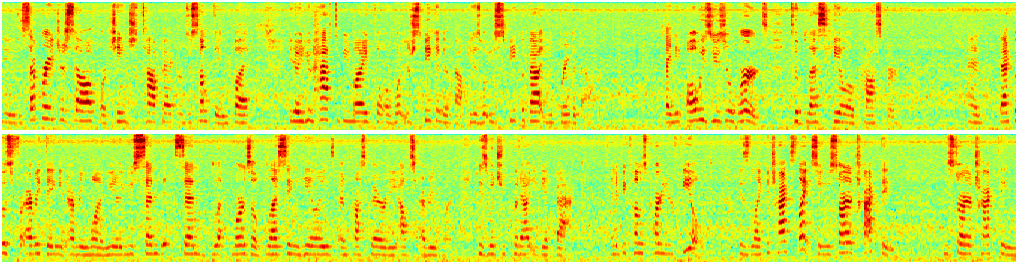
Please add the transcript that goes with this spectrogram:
You to separate yourself or change the topic or do something, but you know, you have to be mindful of what you're speaking about because what you speak about, you bring about. And you always use your words to bless, heal, or prosper. And that goes for everything and everyone. You know you send send words of blessing healings and prosperity out to everyone because what you put out you get back. And it becomes part of your field. Because like attracts like. So you start attracting you start attracting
